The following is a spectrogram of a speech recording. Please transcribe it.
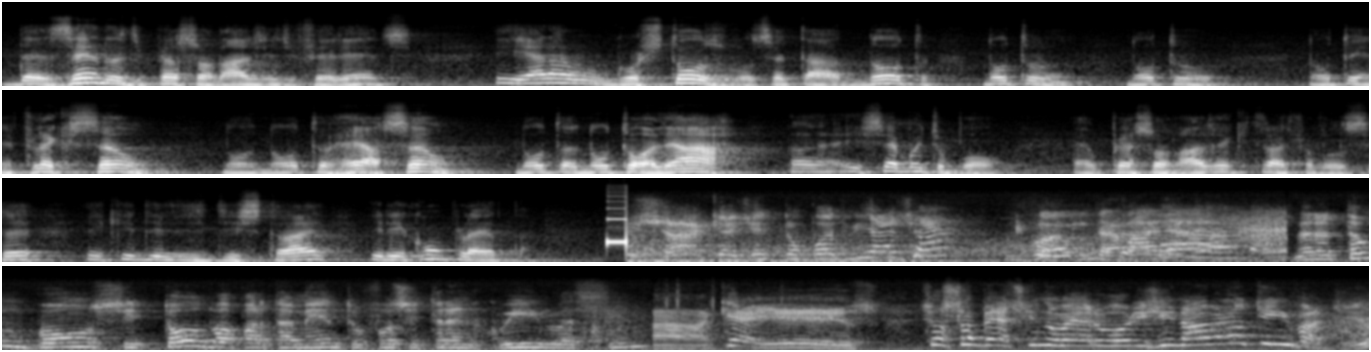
dezenas de personagens diferentes e era gostoso você estar tá noutro, noutro, noutro, noutra inflexão, no- noutra reação, noutra, noutro olhar. né? Isso é muito bom. É o personagem que traz para você e que lhe distrai e lhe completa. Já que a gente não pode viajar, Vamos trabalhar. Não era tão bom se todo o apartamento fosse tranquilo assim? Ah, que é isso? Se eu soubesse que não era o original, eu não tinha invadido.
